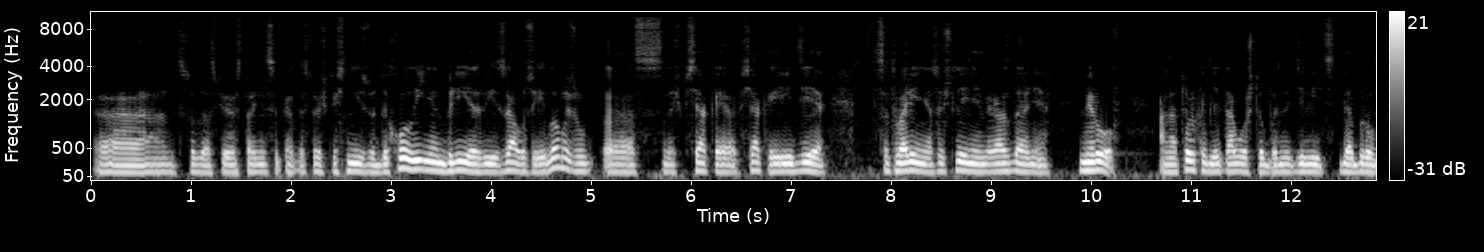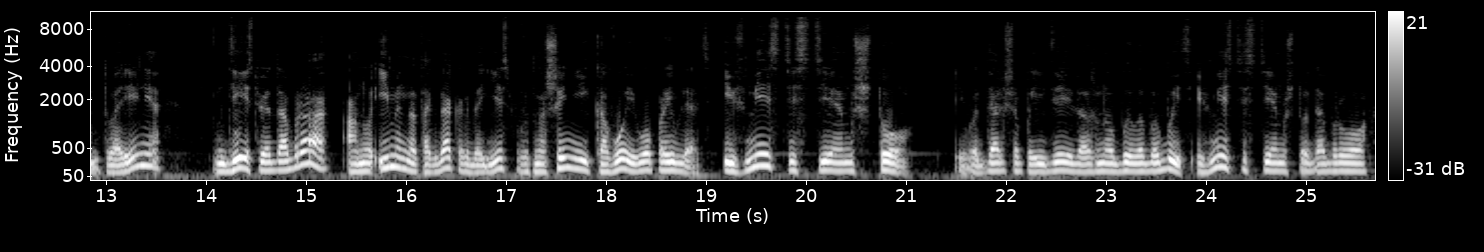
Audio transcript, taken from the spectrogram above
121 страница, 5 строчка снизу, «Дехол инин брия визауза и ломис», значит, всякая, всякая идея сотворения, осуществления мироздания миров, она только для того, чтобы наделить добром творение – действие добра, оно именно тогда, когда есть в отношении кого его проявлять. И вместе с тем, что, и вот дальше, по идее, должно было бы быть, и вместе с тем, что добро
